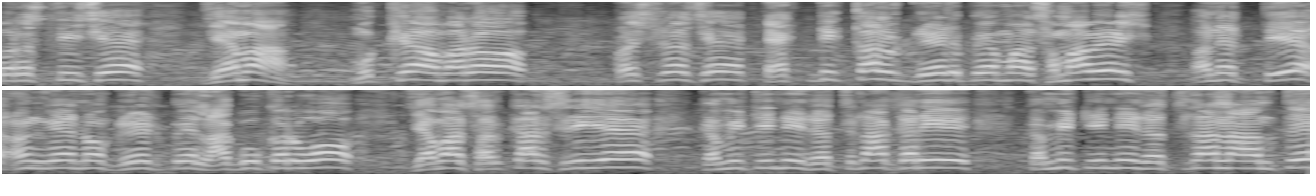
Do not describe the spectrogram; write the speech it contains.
વર્ષથી છે, જેમાં મુખ્ય અમારો પ્રશ્ન છે ટેકનિકલ ગ્રેડ પેમાં સમાવેશ અને તે અંગેનો ગ્રેડ પે લાગુ કરવો, જેમાં સરકારશ્રીએ કમિટીની રચના કરી. કમિટીની રચનાના અંતે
